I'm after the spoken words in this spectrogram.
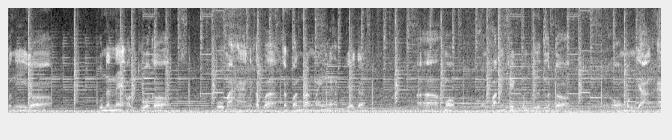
ตอนนี้ก็คุณนันแน่ออนทัวร์ก็โทรมาหานะครับว่าช่างขวัญว่างไหมนะครับแกจะอมอบ ขวัญเค้กวันเกิดแล้วก็ของบางอย่างหา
